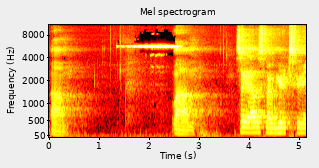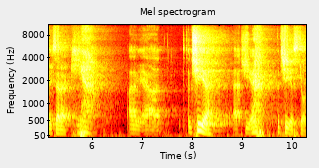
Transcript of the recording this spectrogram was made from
Um, um, so yeah, that was my weird experience at IKEA. I mean, uh, Chia, at Chia, the Chia store.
